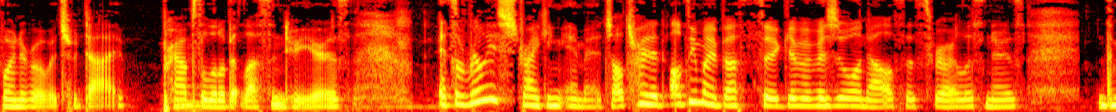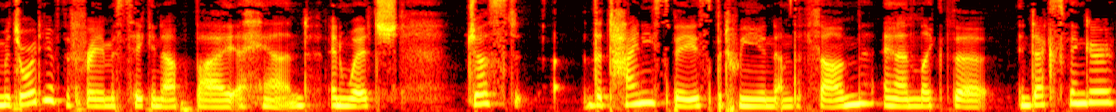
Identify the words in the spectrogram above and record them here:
Wojnarowicz would die, perhaps a little bit less than two years. It's a really striking image. I'll try to, I'll do my best to give a visual analysis for our listeners. The majority of the frame is taken up by a hand in which just the tiny space between um, the thumb and like the index finger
